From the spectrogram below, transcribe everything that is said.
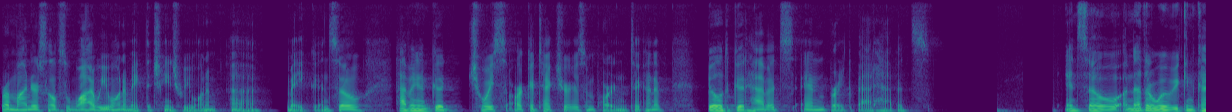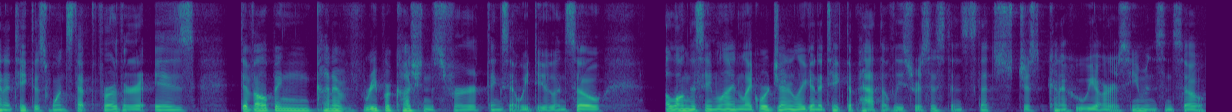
remind ourselves why we want to make the change we want to uh, make. And so having a good choice architecture is important to kind of build good habits and break bad habits. And so another way we can kind of take this one step further is developing kind of repercussions for things that we do. And so along the same line, like we're generally going to take the path of least resistance. That's just kind of who we are as humans. And so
